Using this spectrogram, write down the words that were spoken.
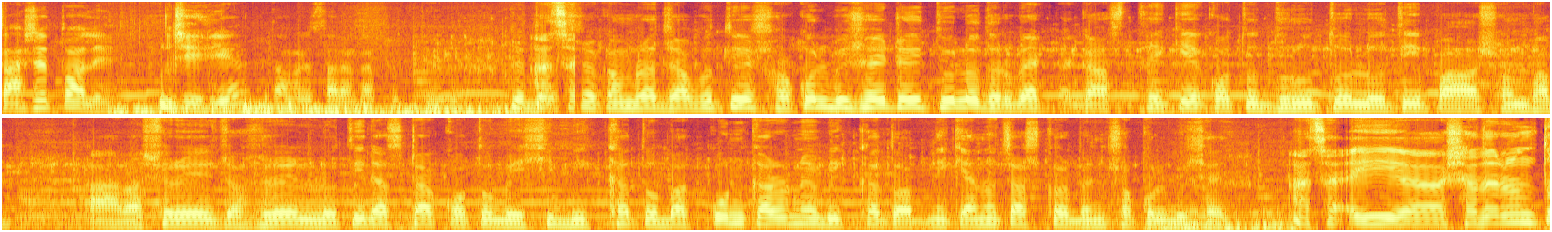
চাষের তলে জি। দিয়ে তারপরে সারাটা করতে হবে। দর্শক আমরা যাবতীয় সকল বিষয়টাই তুলে ধরবো। একটা গাছ থেকে কত দ্রুত লতি পাওয়া সম্ভব? আর আসলে যশোরের লতিরাজটা কত বেশি বিখ্যাত বা কোন কারণে বিখ্যাত? আপনি কেন চাষ করবেন? সকল বিষয়। আচ্ছা এই সাধারণত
